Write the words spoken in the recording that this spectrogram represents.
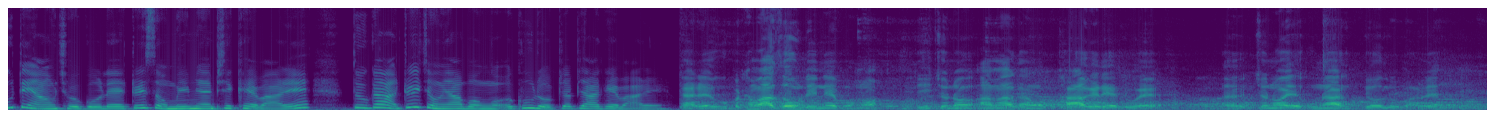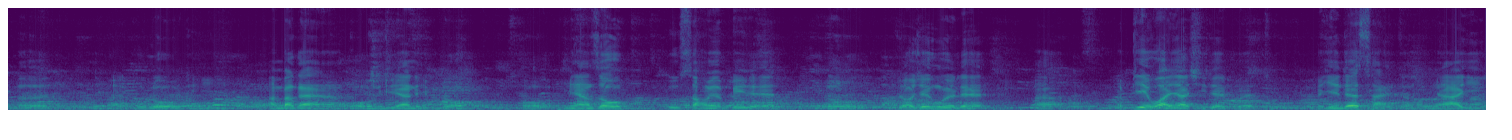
ဦးတင်အောင်ချိုကိုလည်းတွေးဆုံမေးမြန်းဖြစ်ခဲ့ပါတယ်။သူကတွေးကြုံရပုံကိုအခုလိုပြောပြခဲ့ပါတယ်။ဒါလည်းအခုပထမဆုံးအနေနဲ့ပေါ့နော်။ဒီကျွန်တော်အာမခံကိုထားခဲ့တဲ့အတွက်အဲကျွန်တော်ရဲ့ခုနကပြောလိုပါပဲအဲအခုလိုဒီအမကန်ကုမ္ပဏီကနေပြီးတော့ဟိုအမြန်ဆုံးသူဆောင်ရွက်ပေးတယ်ဟိုရော်ချင်းငွေလည်းအပြည့်အဝရရှိတဲ့အတွက်အရင်တက်ဆိုင်ကျွန်တော်အများကြီး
